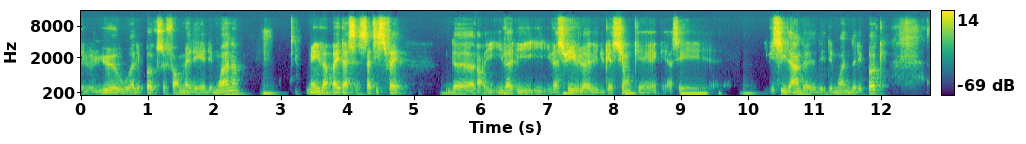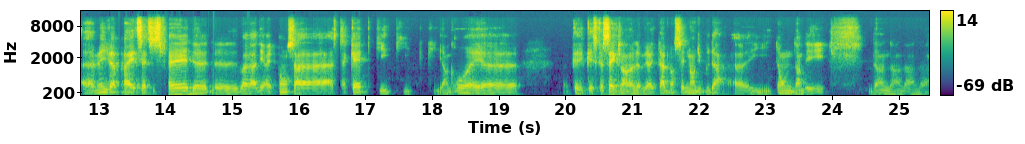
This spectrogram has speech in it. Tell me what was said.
le lieu où à l'époque se formaient les, moines. Mais il va pas être satisfait de. Alors il va, il, va suivre l'éducation qui est, assez difficile hein, des moines de l'époque. Euh, mais il va pas être satisfait de, voilà, des réponses à, sa quête qui, qui, qui, en gros, est euh, qu'est-ce que c'est que le, véritable enseignement du Bouddha? Euh, Il tombe dans des dans, dans, dans, dans,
